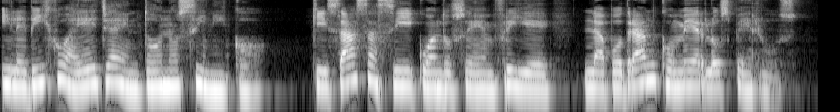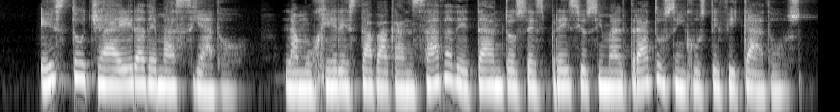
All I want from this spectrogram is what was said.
y le dijo a ella en tono cínico, Quizás así cuando se enfríe la podrán comer los perros. Esto ya era demasiado. La mujer estaba cansada de tantos desprecios y maltratos injustificados.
